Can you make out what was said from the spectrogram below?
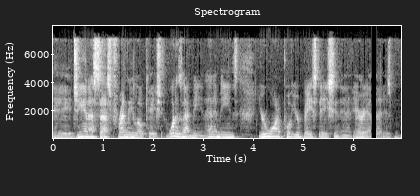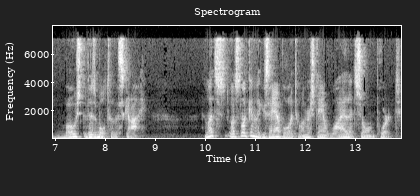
a GNSS friendly location. What does that mean? That it means you want to put your base station in an area that is most visible to the sky. And let's let's look at an example to understand why that's so important.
